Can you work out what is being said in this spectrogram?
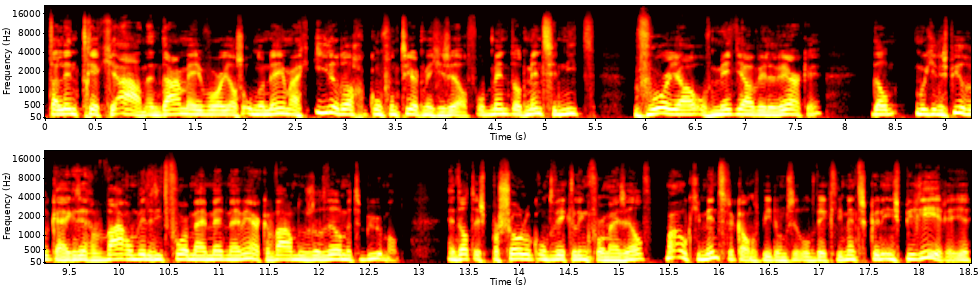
talent trek je aan. En daarmee word je als ondernemer eigenlijk iedere dag geconfronteerd met jezelf. Op het moment dat mensen niet voor jou of met jou willen werken, dan moet je in de spiegel kijken en zeggen: waarom willen ze niet voor mij met mij werken? Waarom doen ze dat wel met de buurman? En dat is persoonlijke ontwikkeling voor mijzelf, maar ook je mensen de kans bieden om zich te ontwikkelen. Mensen kunnen inspireren. Je,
